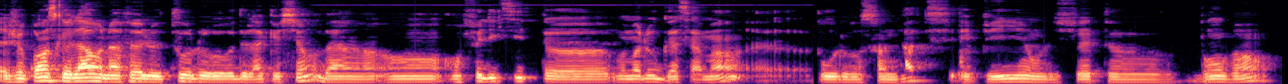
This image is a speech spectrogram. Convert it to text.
je pense que là, on a fait le tour de, la question. Ben, on, félicite euh, Mamadou Gassama euh, pour son date et puis on lui souhaite euh, bon vent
